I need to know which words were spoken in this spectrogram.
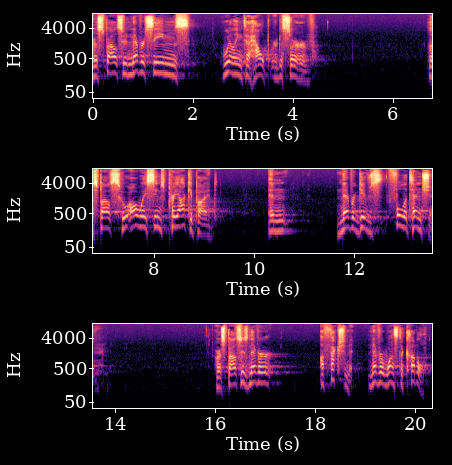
or a spouse who never seems willing to help or to serve. A spouse who always seems preoccupied and never gives full attention. Or a spouse who's never affectionate, never wants to cuddle.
